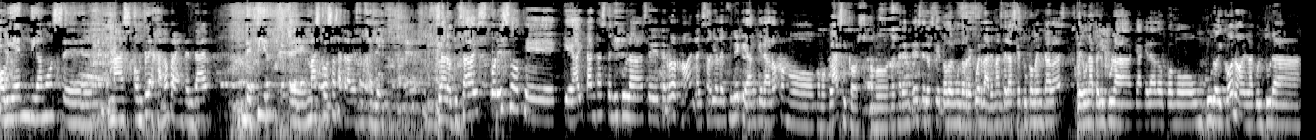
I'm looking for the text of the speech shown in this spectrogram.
o bien digamos eh, más compleja no para intentar decir eh, más cosas a través del género. Claro, quizás es por eso que, que, hay tantas películas de terror ¿no? en la historia del cine que han quedado como, como clásicos, como referentes de los que todo el mundo recuerda, además de las que tú comentabas, de una película que ha quedado como un puro icono en la cultura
